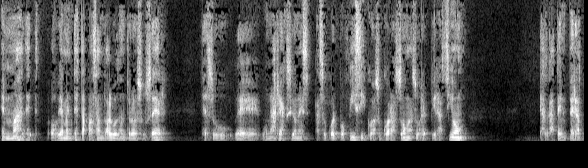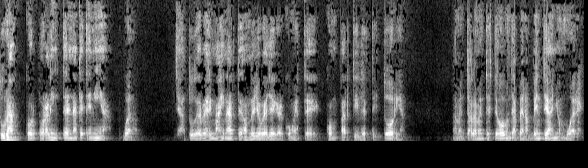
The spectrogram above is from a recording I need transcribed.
en más, eh, obviamente está pasando algo dentro de su ser, de eh, unas reacciones a su cuerpo físico, a su corazón, a su respiración, a la temperatura corporal interna que tenía. Bueno, ya tú debes imaginarte a dónde yo voy a llegar con este compartir esta historia. Lamentablemente este joven de apenas 20 años muere.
